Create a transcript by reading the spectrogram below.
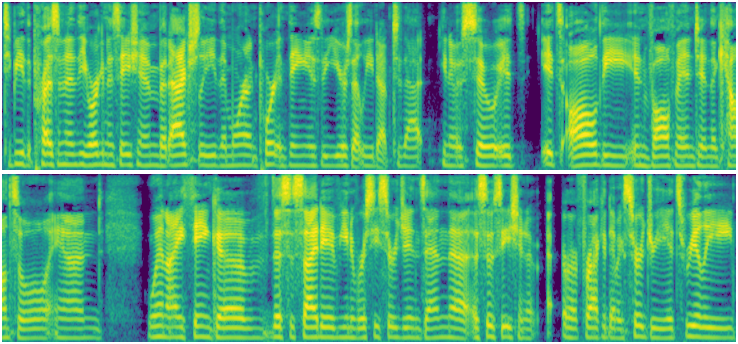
to be the president of the organization but actually the more important thing is the years that lead up to that you know so it's it's all the involvement in the council. And when i think of the society of university surgeons and the association of, uh, for academic surgery it's really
